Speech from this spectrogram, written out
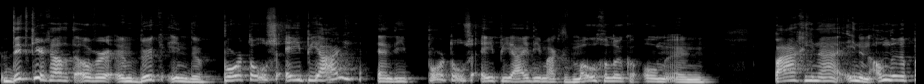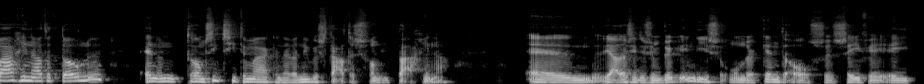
Dit keer gaat het over een bug in de Portals API. En die Portals API die maakt het mogelijk om een pagina in een andere pagina te tonen en een transitie te maken naar een nieuwe status van die pagina. En ja, daar zit dus een bug in, die is onderkend als eh, CVE 2021-37973.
